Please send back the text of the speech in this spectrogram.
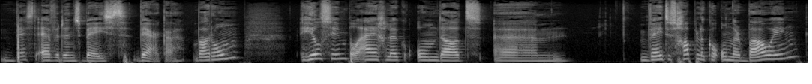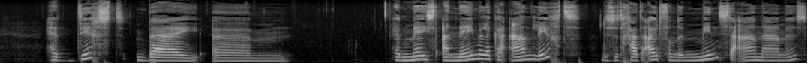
best evidence-based werken. Waarom? Heel simpel eigenlijk, omdat wetenschappelijke onderbouwing het dichtst bij um, het meest aannemelijke aan ligt. Dus het gaat uit van de minste aannames.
